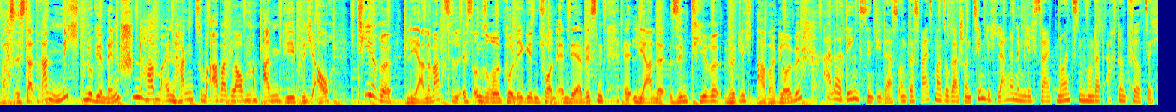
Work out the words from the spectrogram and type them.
was ist da dran? Nicht nur wir Menschen haben einen Hang zum Aberglauben, angeblich auch Tiere. Liane Watzel ist unsere Kollegin von MDR Wissen. Äh, Liane, sind Tiere wirklich abergläubisch? Allerdings sind die das und das weiß man sogar schon ziemlich lange, nämlich seit 1948.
